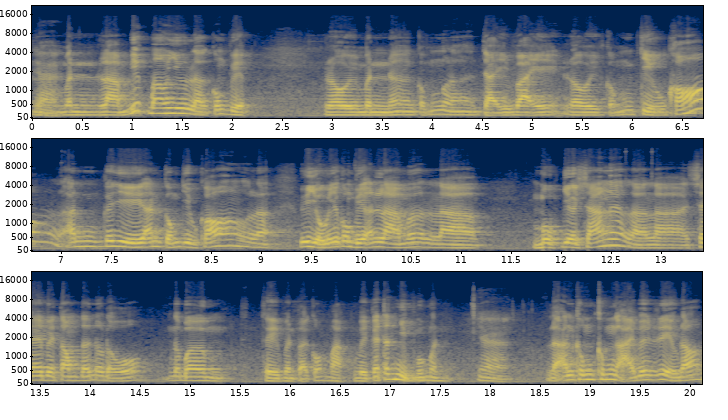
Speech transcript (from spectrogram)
là mình làm biết bao nhiêu là công việc rồi mình ờ, cũng ờ, chạy vậy rồi cũng chịu khó anh cái gì anh cũng chịu khó là ví dụ như công việc anh làm là một giờ sáng là là xe bê tông tới nó đổ nó bơm thì mình phải có mặt vì cái trách nhiệm của mình Dạ. là anh không không ngại với cái điều đó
